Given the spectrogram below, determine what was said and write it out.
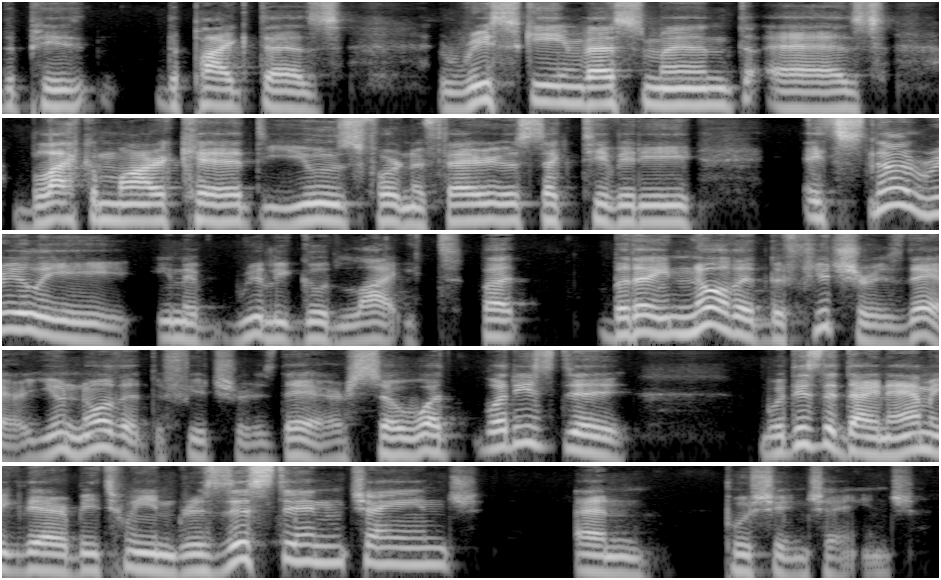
the depicted as risky investment, as black market used for nefarious activity. It's not really in a really good light, but but I know that the future is there. You know that the future is there. So what what is the what is the dynamic there between resisting change and pushing change?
